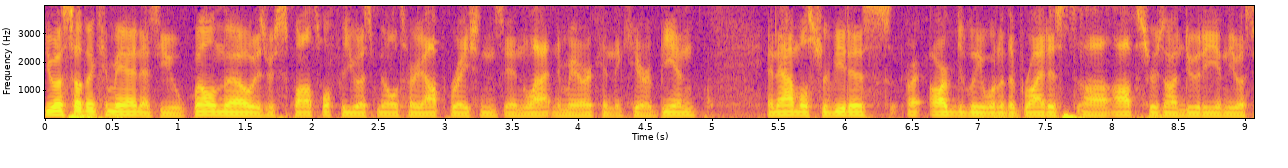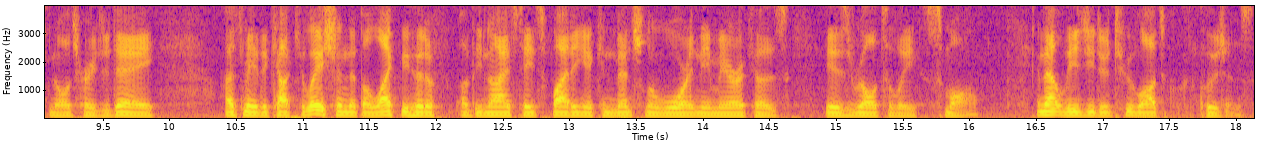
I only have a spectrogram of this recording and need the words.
U.S. Southern Command, as you well know, is responsible for U.S. military operations in Latin America and the Caribbean. And Admiral Stavridis, arguably one of the brightest uh, officers on duty in the U.S. military today, has made the calculation that the likelihood of, of, the United States fighting a conventional war in the Americas is relatively small. And that leads you to two logical conclusions.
